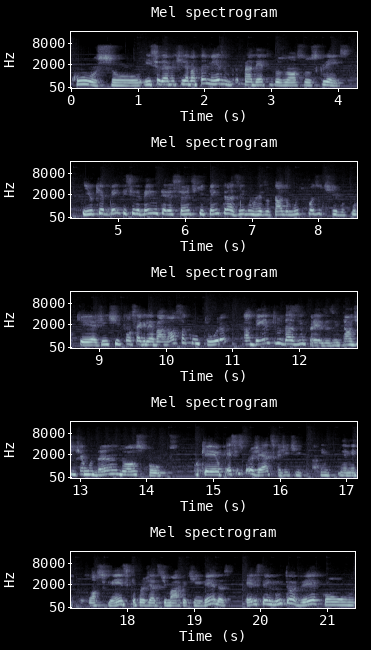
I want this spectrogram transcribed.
curso, isso deve te levar até mesmo para dentro dos nossos clientes. E o que é bem, tem sido bem interessante que tem trazido um resultado muito positivo, porque a gente consegue levar a nossa cultura para dentro das empresas. Então a gente é mudando aos poucos. Porque esses projetos que a gente implementa para os nossos clientes, que é projetos de marketing e vendas, eles têm muito a ver com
